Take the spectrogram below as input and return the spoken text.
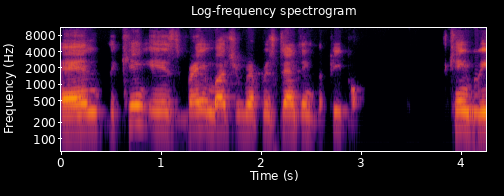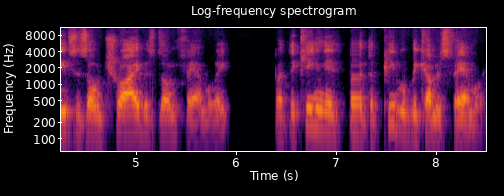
And the king is very much representing the people. The king leaves his own tribe, his own family, but the king, but the people become his family.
